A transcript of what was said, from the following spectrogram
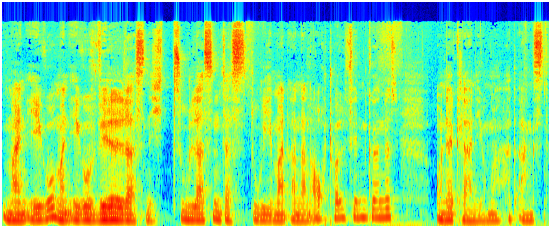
mein Ego. Mein Ego will das nicht zulassen, dass du jemand anderen auch toll finden könntest. Und der kleine Junge hat Angst,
